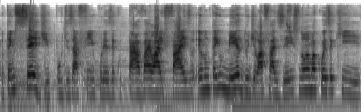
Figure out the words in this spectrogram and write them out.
Eu tenho sede por desafio, por executar, vai lá e faz. Eu não tenho medo de ir lá fazer. Isso não é uma coisa que,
